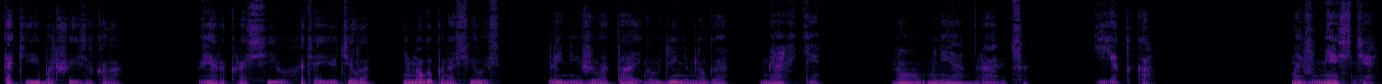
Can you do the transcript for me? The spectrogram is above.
такие большие зеркала. Вера красива, хотя ее тело немного поносилось, линии живота и груди немного мягкие, но мне нравится едко. Мы вместе,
